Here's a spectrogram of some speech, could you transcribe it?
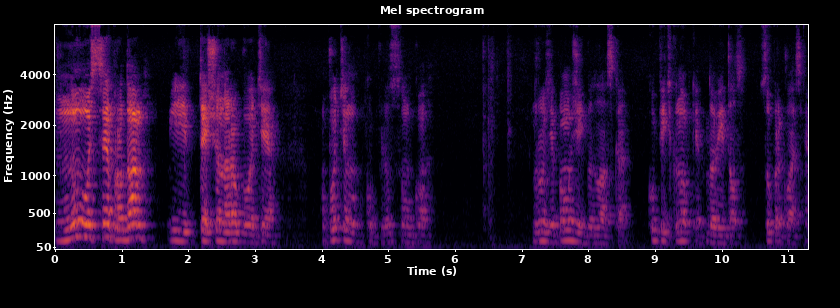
Ну, ось це продам і те, що на роботі. А потім куплю сумку. Друзі, поможіть, будь ласка. Купіть кнопки до Vitals. Супер класні.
